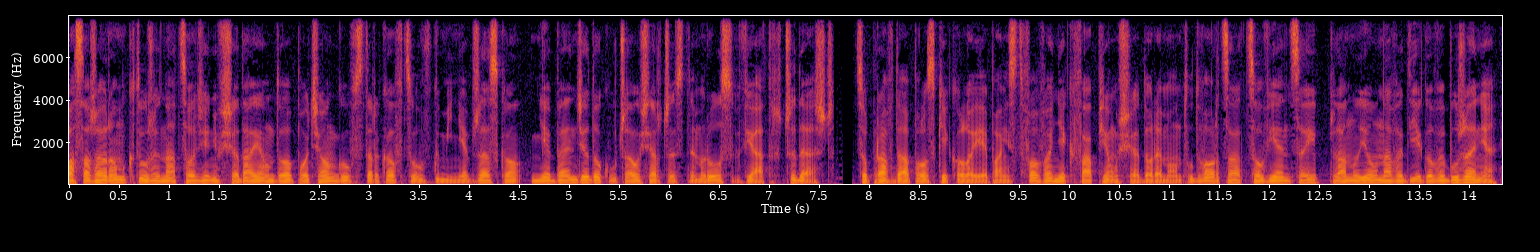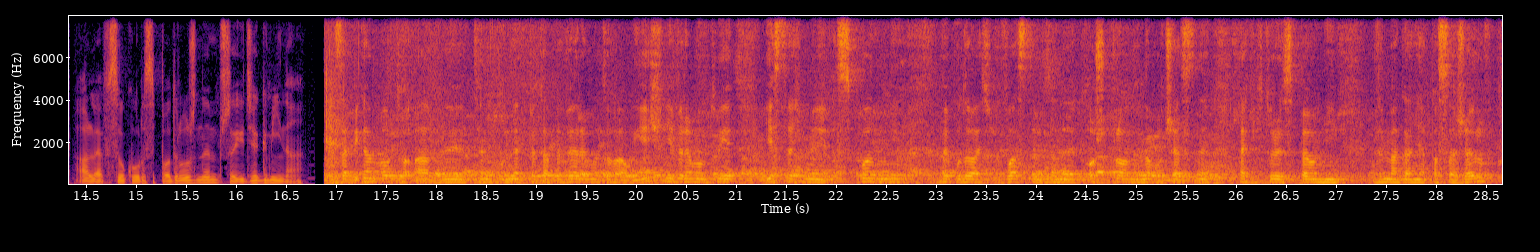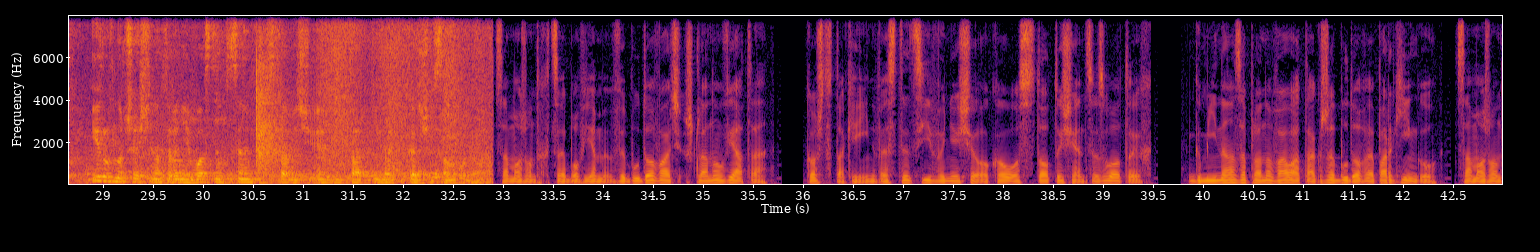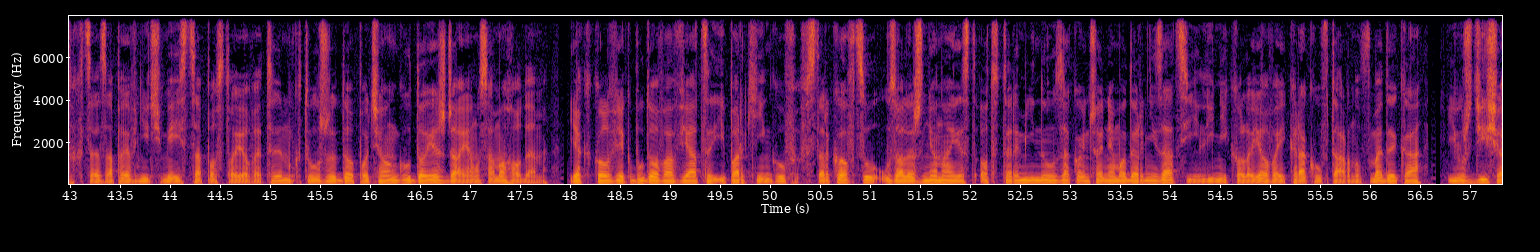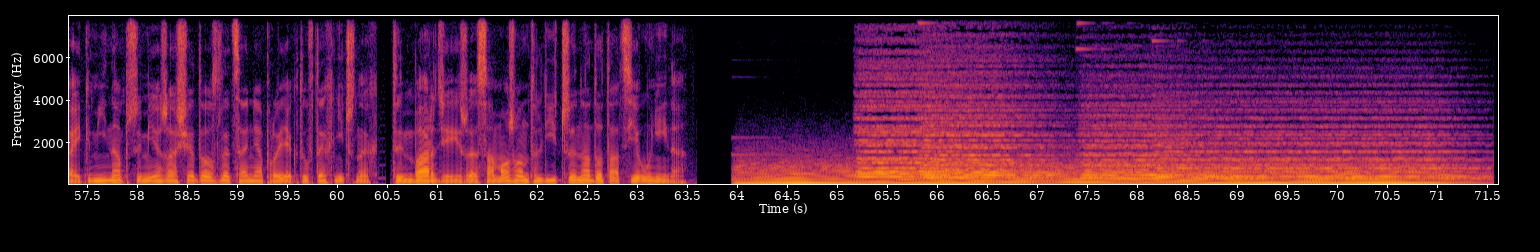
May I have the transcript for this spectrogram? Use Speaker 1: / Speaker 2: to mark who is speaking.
Speaker 1: Pasażerom, którzy na co dzień wsiadają do pociągów sterkowców w gminie Brzesko, nie będzie dokuczał siarczysty mróz, wiatr czy deszcz. Co prawda polskie koleje państwowe nie kwapią się do remontu dworca, co więcej planują nawet jego wyburzenie, ale w sukurs podróżnym przyjdzie gmina.
Speaker 2: Zabiegamy o to, aby ten budynek PKP wyremontowały. Jeśli nie wyremontuje, jesteśmy skłonni wybudować własny budynek oszklony, nowoczesny, taki, który spełni wymagania pasażerów i równocześnie na terenie własnym chcemy postawić e, parking na kilkadziesiąt samochodów.
Speaker 1: Samorząd chce bowiem wybudować szklaną wiatę. Koszt takiej inwestycji wyniesie około 100 tysięcy złotych. Gmina zaplanowała także budowę parkingu. Samorząd chce zapewnić miejsca postojowe tym, którzy do pociągu dojeżdżają samochodem. Jakkolwiek budowa wiaty i parkingów w Starkowcu uzależniona jest od terminu zakończenia modernizacji linii kolejowej Kraków-Tarnów-Medyka, już dzisiaj gmina przymierza się do zlecenia projektów technicznych, tym bardziej, że samorząd liczy na dotacje unijne.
